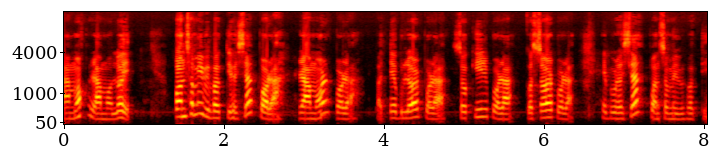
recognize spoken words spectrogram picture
ৰামক ৰামলৈ। পঞ্চমী বিভক্তি হৈছে পৰা, ৰামৰ পৰা, বা টেবুলৰ পৰা, চকীৰ পৰা, গছৰ পৰা, এইবোৰ হৈছে পঞ্চমী বিভক্তি।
